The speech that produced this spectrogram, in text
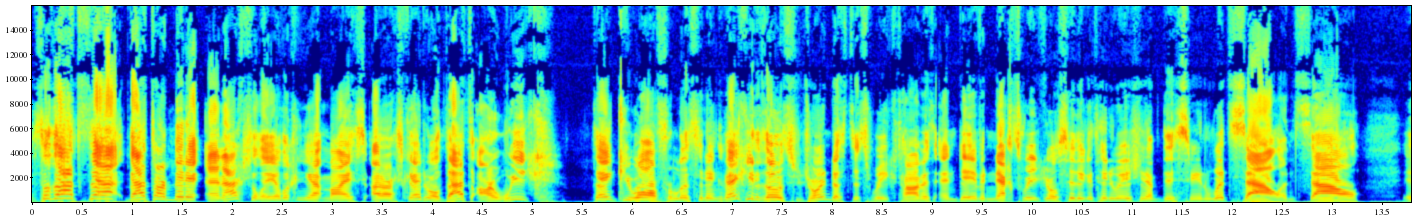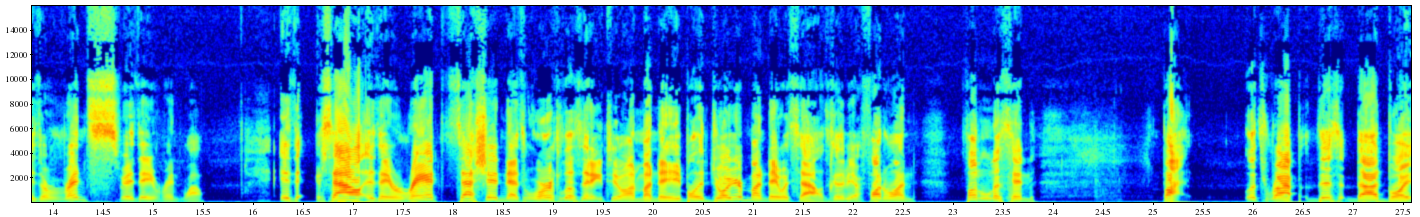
So that's that. That's our minute. And actually, looking at my at our schedule, that's our week. Thank you all for listening. Thank you to those who joined us this week, Thomas and David. Next week, you'll see the continuation of this scene with Sal, and Sal is a rent. Is a rent. Wow. Is Sal is a rant session that's worth listening to on Monday. People, enjoy your Monday with Sal. It's going to be a fun one, fun listen. But let's wrap this bad boy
